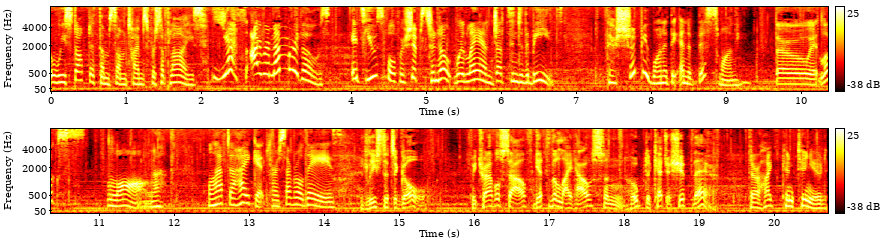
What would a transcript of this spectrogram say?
We stopped at them sometimes for supplies. Yes, I remember those. It's useful for ships to note where land juts into the beads. There should be one at the end of this one, though it looks long. We'll have to hike it for several days. At least it's a goal. We travel south, get to the lighthouse, and hope to catch a ship there. Their hike continued,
